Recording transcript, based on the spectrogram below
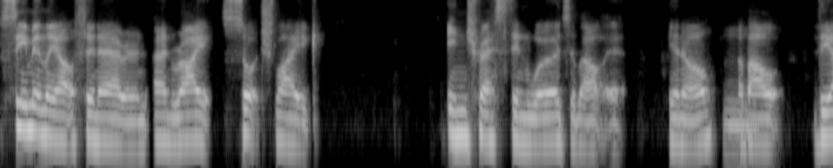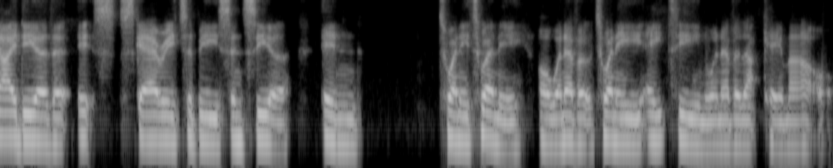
seemingly out of thin air and, and write such like interesting words about it, you know, Mm. about the idea that it's scary to be sincere in 2020 or whenever 2018, whenever that came out,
